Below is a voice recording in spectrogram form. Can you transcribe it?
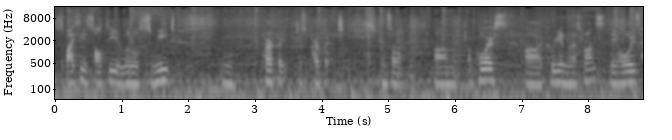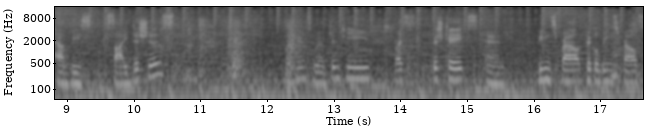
Spicy, salty, a little sweet. Mm. Perfect, just perfect. And so, um, of course, uh, Korean restaurants, they always have these side dishes. Right here, so we have kimchi, rice, fish cakes, and bean sprout, pickled bean sprouts,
